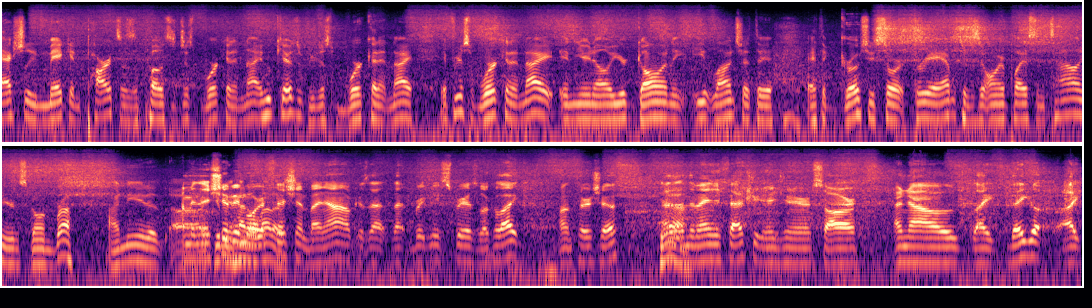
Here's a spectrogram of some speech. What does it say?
actually making parts as opposed to just working at night. Who cares if you're just working at night? If you're just working at night and you know you're going to eat lunch at the at the grocery store at 3 a.m. because it's the only place in town, you're just going, bruh, I need it. Uh, I mean, they should be a head of more efficient by now because that, that Britney Spears lookalike on third shift, Yeah. and then the manufacturing engineer saw her, and now like they go like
